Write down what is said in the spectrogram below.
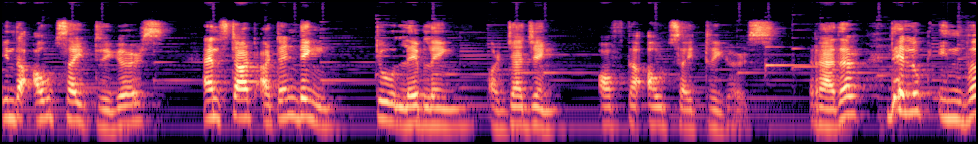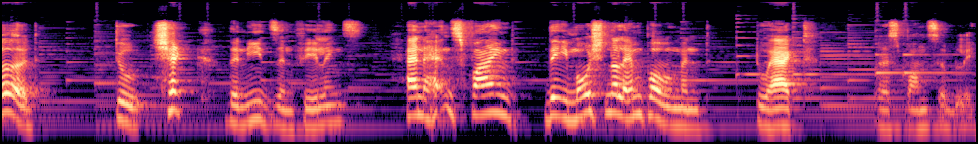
in the outside triggers and start attending to labeling or judging of the outside triggers. Rather, they look inward to check the needs and feelings and hence find the emotional empowerment to act responsibly.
